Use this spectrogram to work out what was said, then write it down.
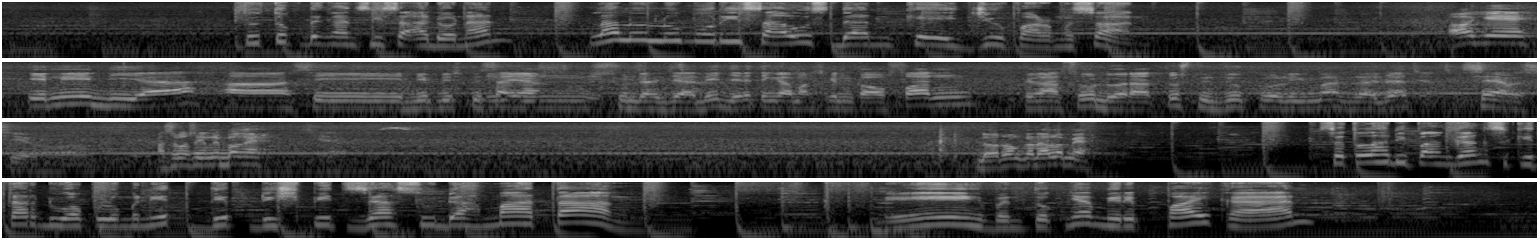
Tutup dengan sisa adonan, lalu lumuri saus dan keju parmesan. Oke, ini dia uh, si deep dish pizza yang sudah jadi. Jadi tinggal masukin ke oven dengan suhu 275 derajat Celcius. Langsung masukin bang ya? Dorong ke dalam ya? Setelah dipanggang sekitar 20 menit, deep dish pizza sudah matang. Nih, bentuknya mirip pie kan?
